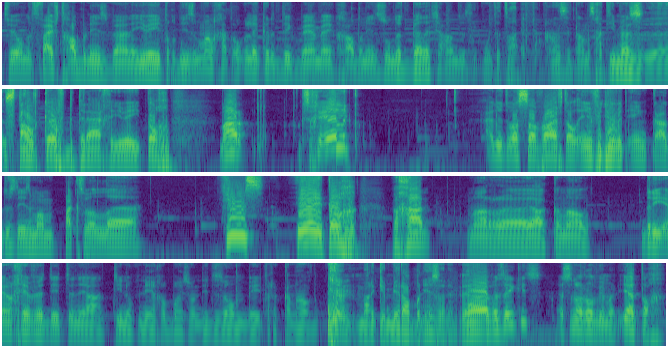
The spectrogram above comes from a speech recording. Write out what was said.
250 abonnees bijna, je weet toch, deze man gaat ook lekker dik bij. Ben ik geabonneerd zonder het belletje aan, dus ik moet het wel even aanzetten. Anders gaat hij me eh, stalken of bedreigen, je weet toch. Maar, ik zeg eerlijk, hij doet wel Sava, heeft al één video met 1k, dus deze man pakt wel eh, views. Je weet toch, we gaan naar, eh, ja, kanaal 3 en geven we dit een ja, 10 op 9 boys, want dit is wel een betere kanaal. maar ik heb meer abonnees dan hem. Eh, wat zeg ik iets? Is naar Robby man, ja toch.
